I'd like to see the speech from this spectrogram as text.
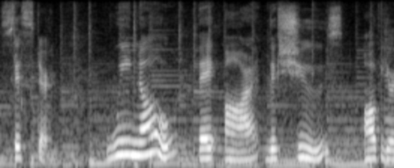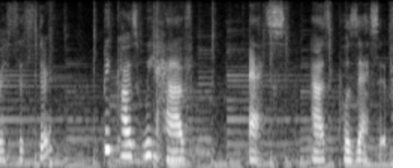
sister. We know they are the shoes of your sister because we have S as possessive.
